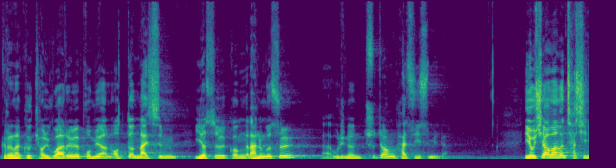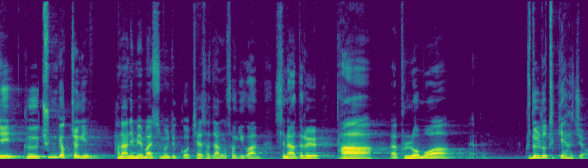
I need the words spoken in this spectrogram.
그러나 그 결과를 보면 어떤 말씀 이었을 건가라는 것을 아, 우리는 추정할 수 있습니다. 요시아 왕은 자신이 그 충격적인 하나님의 말씀을 듣고 제사장 서기관 신하들을 다 불러 모아 그들도 듣게 하죠.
